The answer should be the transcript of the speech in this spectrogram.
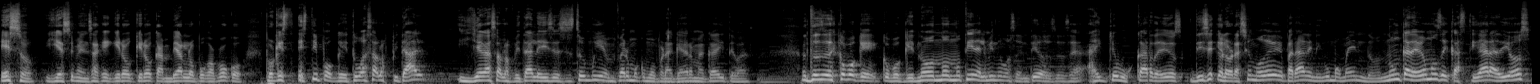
eso. Y ese mensaje quiero, quiero cambiarlo poco a poco. Porque es, es tipo que tú vas al hospital y llegas al hospital y dices, estoy muy enfermo como para quedarme acá y te vas. Entonces es como que, como que no, no, no tiene el mínimo sentido. O sea, hay que buscar de Dios. Dice que la oración no debe parar en ningún momento. Nunca debemos de castigar a Dios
